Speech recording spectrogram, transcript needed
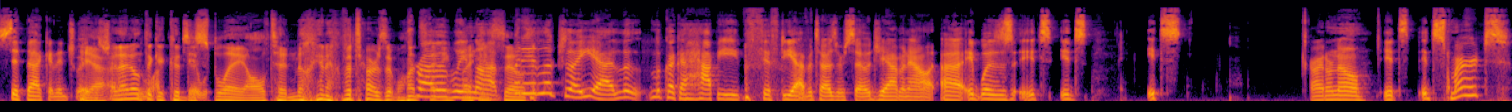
sit back and enjoy. Yeah, and I don't think it could to. display all 10 million avatars at once. Probably anyway, not, so- but it looked like yeah, it loo- looked like a happy 50 avatars or so jamming out. Uh, it was it's it's it's I don't know. It's it's smart.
